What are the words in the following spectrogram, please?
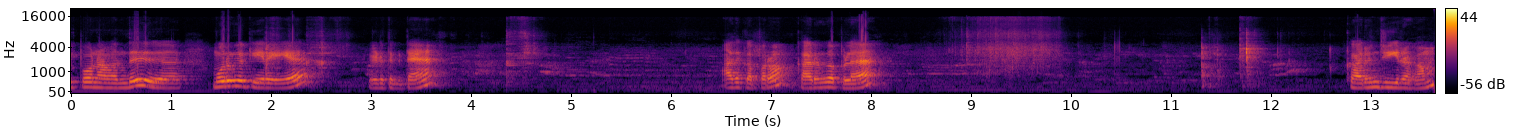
இப்போது நான் வந்து முருங்கைக்கீரையை எடுத்துக்கிட்டேன். அதுக்கப்புறம் கருவேப்பிலை கருஞ்சீரகம்.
